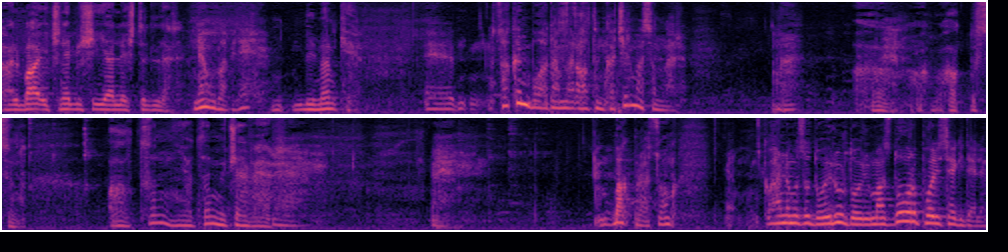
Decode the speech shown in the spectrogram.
Galiba içine bir şey yerleştirdiler. Ne olabilir? Bilmem ki. Ee, sakın bu adamlar altın kaçırmasınlar. Haklısın. Altın ya da mücevher. Bak Prasong, karnımızı doyurur doyurmaz doğru polise gidelim.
